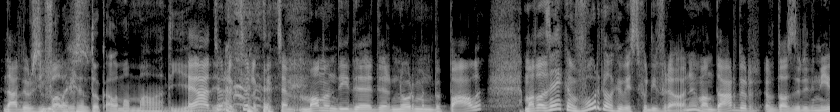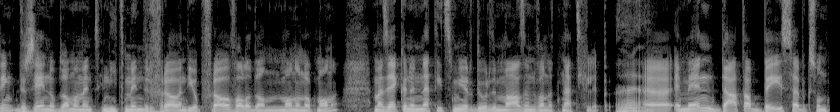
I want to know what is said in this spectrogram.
Daardoor zie Toevallig dat zijn dus- het ook allemaal mannen die... eh, ja, tuurlijk, tuurlijk. Het zijn mannen die de, de normen bepalen. Maar dat is eigenlijk een voordeel geweest voor die vrouwen. Hè? Want daardoor, of dat is de redenering, er zijn op dat moment niet minder vrouwen die op vrouwen vallen dan mannen op mannen. Maar zij kunnen net iets meer door de mazen van het net glippen. Ah, ja. Eh, in mijn database heb ik zo'n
